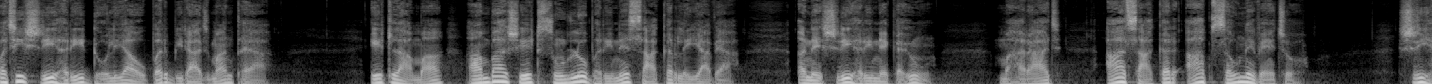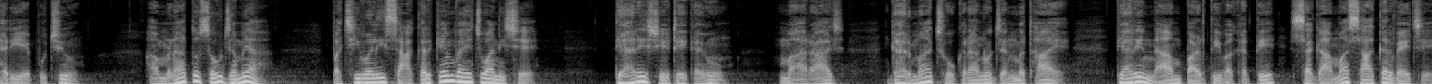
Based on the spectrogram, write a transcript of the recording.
પછી શ્રીહરિ ઢોલિયા ઉપર બિરાજમાન થયા. એટલામાં આંબા શેઠ સૂંડલો ભરીને સાકર લઈ આવ્યા અને શ્રીહરિને કહ્યું, મહારાજ, આ સાકર આપ સૌને વહેંચો શ્રીહરિએ પૂછ્યું, હમણાં તો સૌ જમ્યા, પછી વળી સાકર કેમ વહેંચવાની છે? ત્યારે શેઠે કહ્યું, મહારાજ, ઘરમાં છોકરાનો જન્મ થાય ત્યારે નામ પાડતી વખતે સગામાં સાકર વહેંચે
